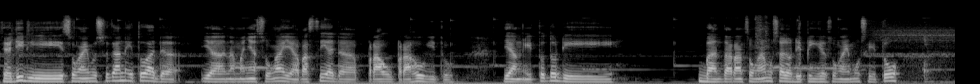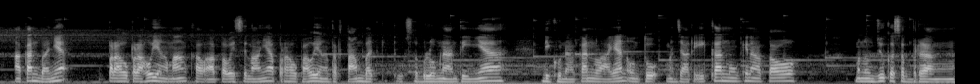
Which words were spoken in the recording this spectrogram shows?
Jadi di Sungai Musi kan itu ada ya namanya sungai ya pasti ada perahu-perahu gitu. Yang itu tuh di bantaran Sungai Musi atau di pinggir Sungai Musi itu akan banyak perahu-perahu yang mangkal atau istilahnya perahu-perahu yang tertambat gitu sebelum nantinya digunakan nelayan untuk mencari ikan mungkin atau menuju ke seberang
